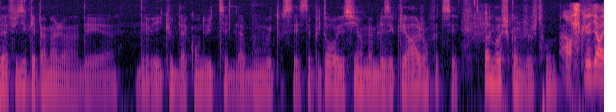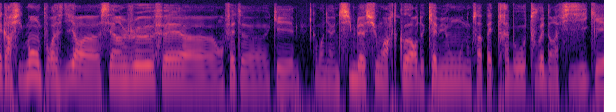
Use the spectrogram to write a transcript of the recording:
la physique est pas mal euh, des, euh, des véhicules, de la conduite et de la boue et tout. C'est plutôt réussi, hein. même les éclairages, en fait, c'est pas moche comme jeu, je trouve. Alors ce que je veux dire, graphiquement, on pourrait se dire, euh, c'est un jeu fait euh, en fait euh, qui est comment dire une simulation hardcore de camion, donc ça va pas être très beau, tout va être dans la physique et,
